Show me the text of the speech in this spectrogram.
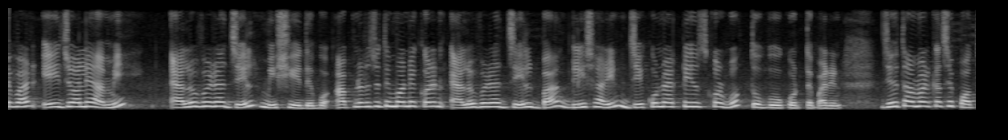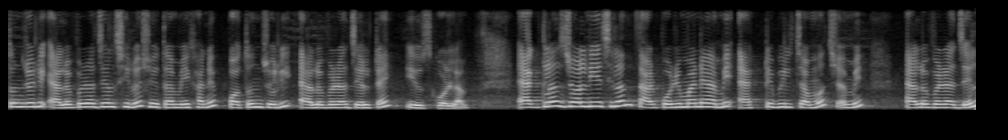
এবার এই জলে আমি অ্যালোভেরা জেল মিশিয়ে দেব। আপনারা যদি মনে করেন অ্যালোভেরা জেল বা গ্লিসারিন যে কোনো একটা ইউজ করব, তবুও করতে পারেন। যেহেতু আমার কাছে পতঞ্জলি অ্যালোভেরা জেল ছিল, সেহেতু আমি এখানে পতঞ্জলি অ্যালোভেরা জেলটাই ইউজ করলাম। এক গ্লাস জল নিয়েছিলাম। তার পরিমাণে আমি এক টেবিল চামচ আমি অ্যালোভেরা জেল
